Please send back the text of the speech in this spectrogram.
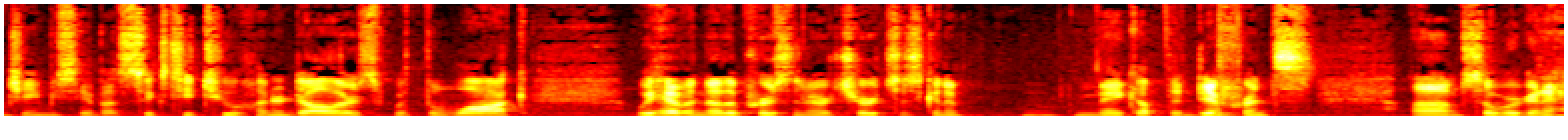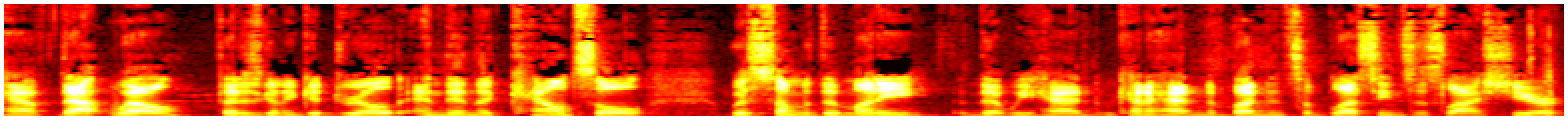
Jamie said about sixty two hundred dollars with the walk. We have another person in our church that's going to make up the difference. Um, so we're going to have that well that is going to get drilled, and then the council, with some of the money that we had, we kind of had an abundance of blessings this last year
